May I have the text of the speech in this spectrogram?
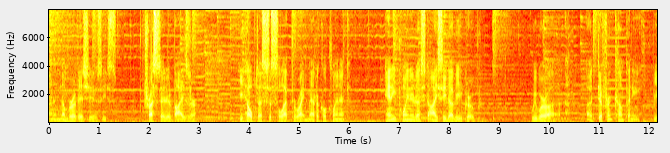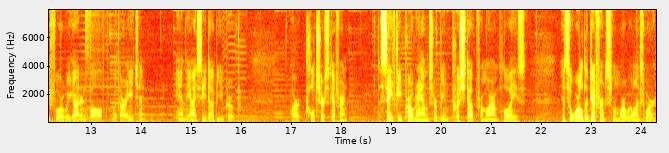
on a number of issues. He's a trusted advisor. He helped us to select the right medical clinic. And he pointed us to ICW Group. We were a, a different company before we got involved with our agent and the ICW Group. Our culture's different. The safety programs are being pushed up from our employees. It's a world of difference from where we once were.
